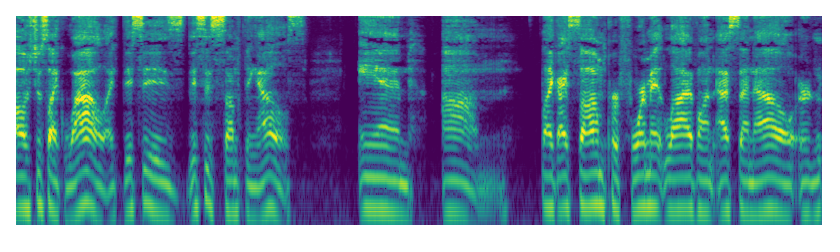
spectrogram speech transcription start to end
I was just like, wow, like this is, this is something else. And, um, like I saw him perform it live on SNL or,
